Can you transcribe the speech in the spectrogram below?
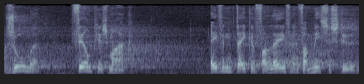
Zoomen, filmpjes maken. Even een teken van leven en van missen sturen.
